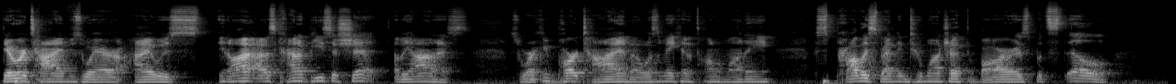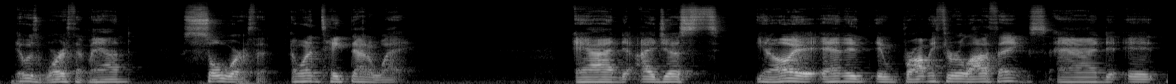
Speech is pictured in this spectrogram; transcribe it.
there were times where I was, you know, I, I was kind of piece of shit. I'll be honest. I was working part time. I wasn't making a ton of money. Probably spending too much at the bars, but still, it was worth it, man. So worth it. I wouldn't take that away. And I just you know it, and it, it brought me through a lot of things. And it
